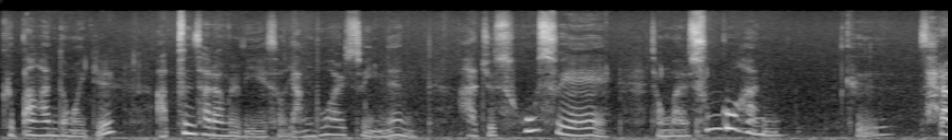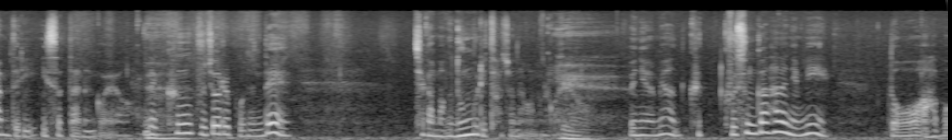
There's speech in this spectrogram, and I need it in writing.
그 빵 한 덩어리를 아픈 사람을 위해서 양보할 수 있는 아주 소수의 정말 숭고한 그 사람들이 있었다는 거예요. 근데 네. 그 구조를 보는데 제가 막 눈물이 터져 나오는 거예요. 예. 왜냐하면 그, 그 순간 하나님이 너 아버,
